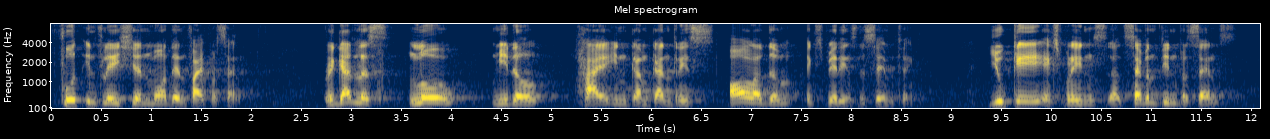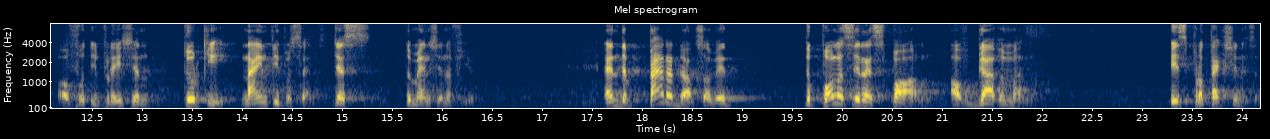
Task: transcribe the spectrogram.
food inflation more than 5%, regardless low, middle, high income countries, all of them experience the same thing. UK experienced 17% uh, of food inflation, Turkey 90%, just to mention a few. And the paradox of it, the policy response of government is protectionism.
